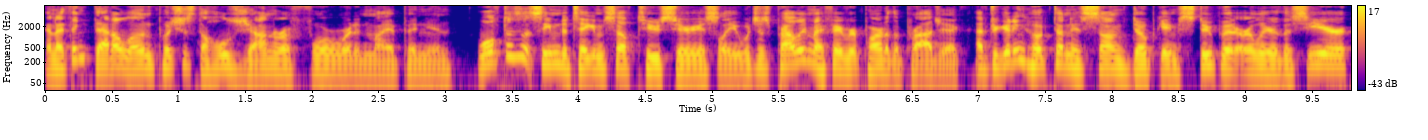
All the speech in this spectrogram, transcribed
and I think that alone pushes the whole genre forward, in my opinion. Wolf doesn't seem to take himself too seriously, which is probably my favorite part of the project. After getting hooked on his song Dope Game Stupid earlier this year,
